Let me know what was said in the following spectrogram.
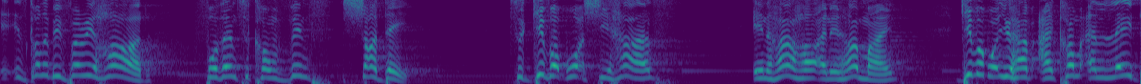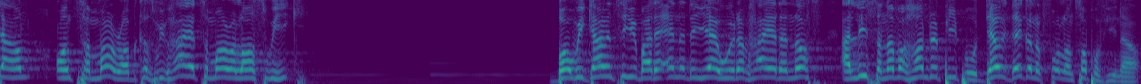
It's going to be very hard for them to convince Sade to give up what she has in her heart and in her mind, give up what you have and come and lay down on tomorrow because we've hired tomorrow last week. But we guarantee you by the end of the year, we would have hired enough, at least another 100 people. They're, they're going to fall on top of you now.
